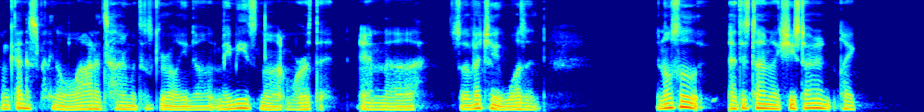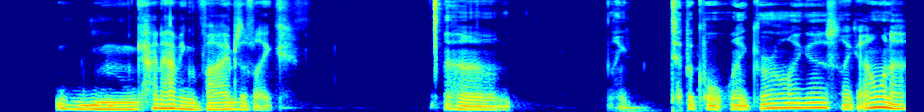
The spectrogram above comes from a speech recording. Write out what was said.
I'm kind of spending a lot of time with this girl, you know, maybe it's not worth it. And uh so eventually it wasn't. And also at this time like she started like mm, kind of having vibes of like um like typical white girl, I guess. Like I don't want to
